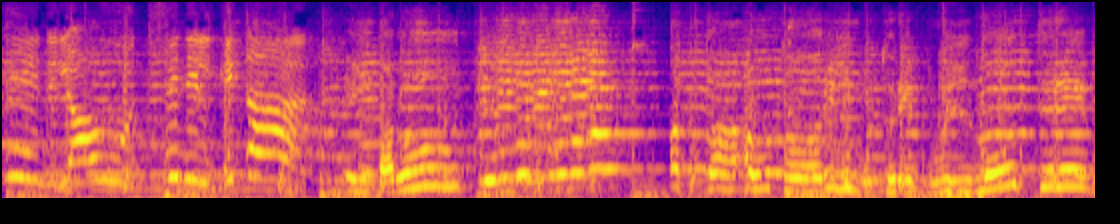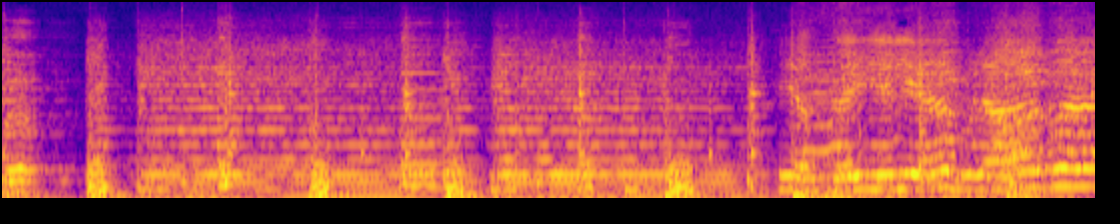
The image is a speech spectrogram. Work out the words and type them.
فين العود؟ فين الجيتار؟ البارود. قطع أوتار المطرب والمطربة. يا زي اليا ابو العبا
